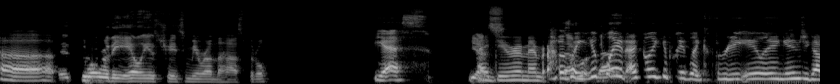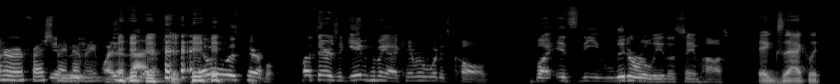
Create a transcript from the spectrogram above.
Uh, it's the one where the aliens chasing me around the hospital. Yes. Yes. I do remember. I was that like, you that, played. I feel like you played like three Alien games. You got to refresh yeah, my memory more than that. that one was terrible. But there's a game coming out. I can't remember what it's called, but it's the literally the same hospital. Exactly.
